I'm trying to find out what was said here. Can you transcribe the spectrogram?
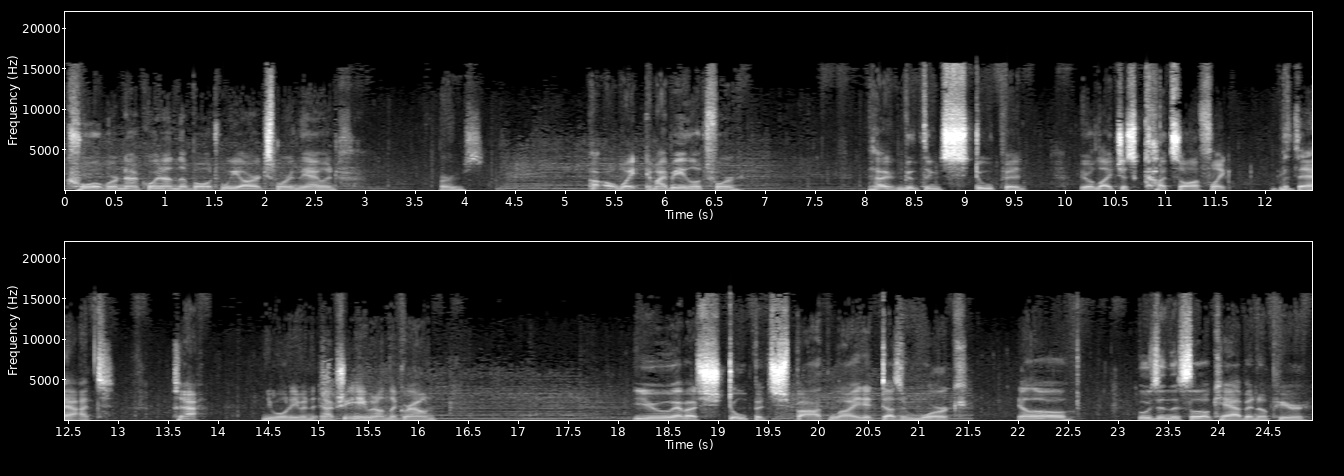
Cool, we're not going on the boat. We are exploring the island first. Uh oh wait, am I being looked for? Good thing, stupid. Your light just cuts off like that. You won't even actually aim it on the ground. You have a stupid spotlight. It doesn't work. Hello? Who's in this little cabin up here?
